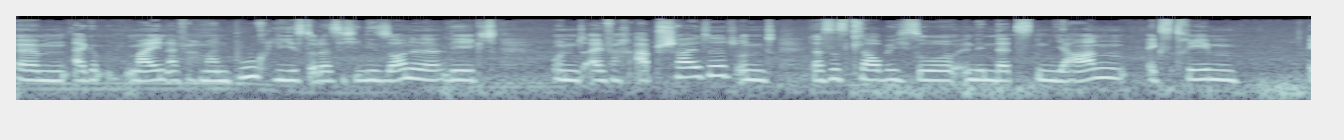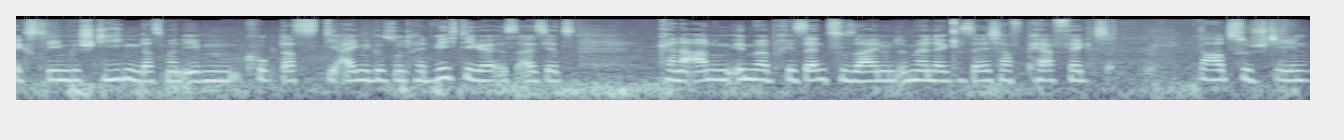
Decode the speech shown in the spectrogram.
ähm, allgemein einfach mal ein Buch liest oder sich in die Sonne legt und einfach abschaltet. Und das ist, glaube ich, so in den letzten Jahren extrem extrem gestiegen, dass man eben guckt, dass die eigene Gesundheit wichtiger ist, als jetzt, keine Ahnung, immer präsent zu sein und immer in der Gesellschaft perfekt dazustehen.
